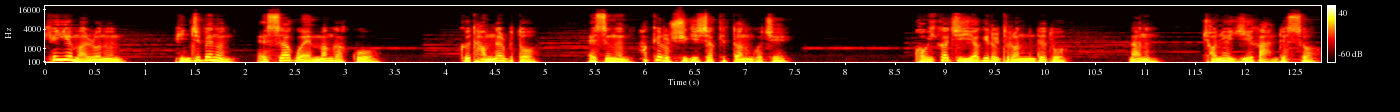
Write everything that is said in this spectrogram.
K의 말로는 빈집에는 S하고 M만 갔고 그 다음날부터 S는 학교를 쉬기 시작했다는 거지. 거기까지 이야기를 들었는데도 나는 전혀 이해가 안 됐어.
